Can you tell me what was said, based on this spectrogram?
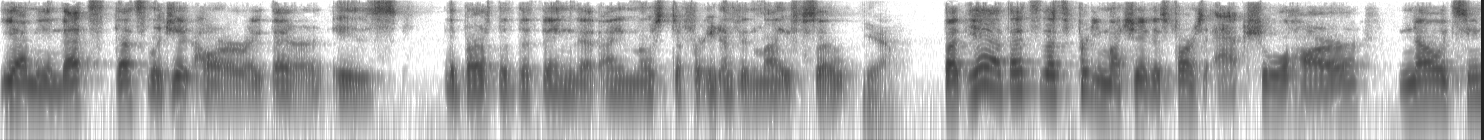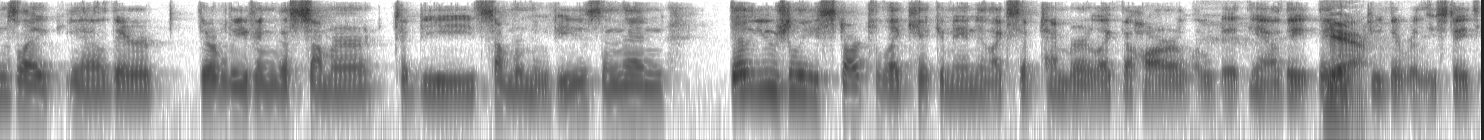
yeah, I mean that's that's legit horror right there. Is the birth of the thing that I'm most afraid of in life. So yeah. but yeah, that's that's pretty much it as far as actual horror. No, it seems like you know they're they're leaving the summer to be summer movies, and then they'll usually start to like kick them in in like September, like the horror a little bit. You know, they they Yeah. do their release dates.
